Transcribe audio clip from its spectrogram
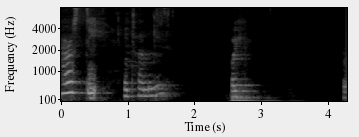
Thursday. What time is it? Oi. A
